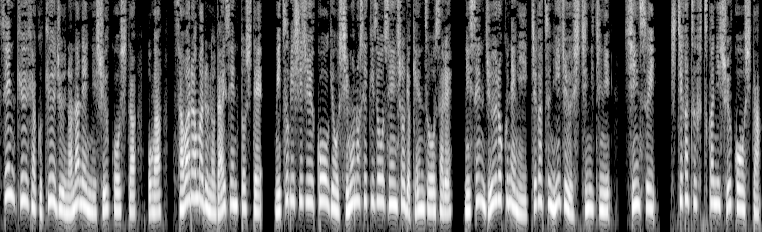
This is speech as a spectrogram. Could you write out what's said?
1997年に就航した小が、沢原丸の台船として、三菱重工業下関造船所で建造され、2016年1月27日に、浸水、7月2日に就航した。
